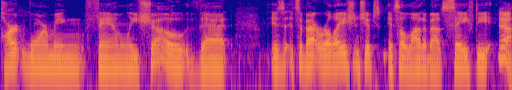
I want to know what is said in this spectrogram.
heartwarming family show that is it's about relationships it's a lot about safety Yeah.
